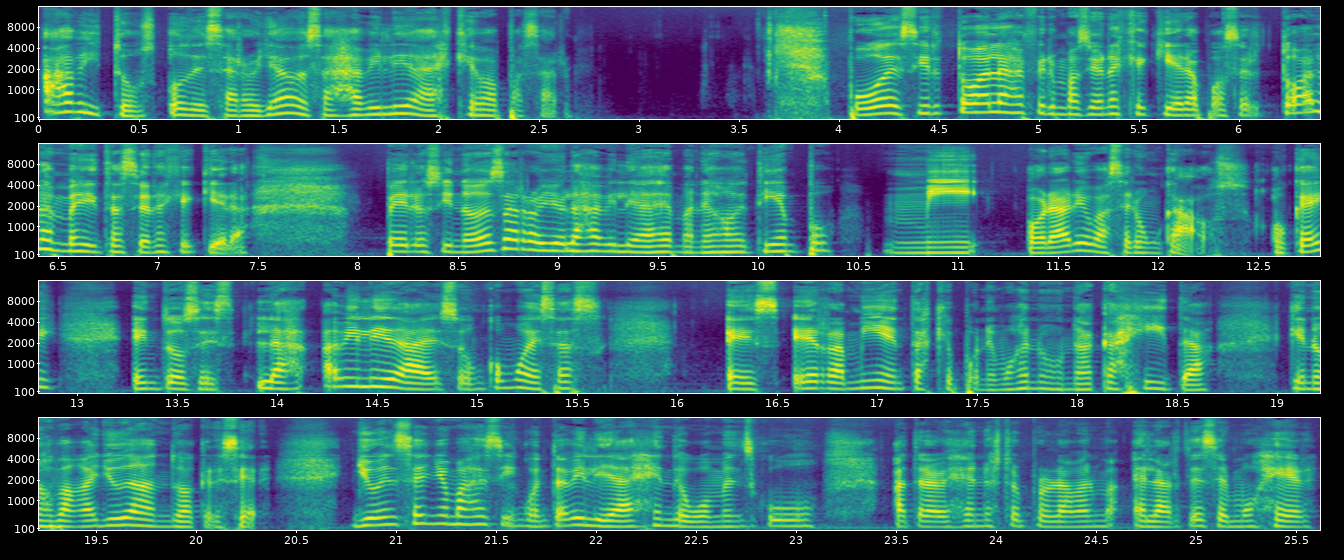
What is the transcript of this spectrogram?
hábitos o desarrollado esas habilidades, ¿qué va a pasar? Puedo decir todas las afirmaciones que quiera, puedo hacer todas las meditaciones que quiera, pero si no desarrollo las habilidades de manejo de tiempo, mi horario va a ser un caos, ¿ok? Entonces, las habilidades son como esas es herramientas que ponemos en una cajita que nos van ayudando a crecer. Yo enseño más de 50 habilidades en The Women's School a través de nuestro programa El arte de ser mujer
